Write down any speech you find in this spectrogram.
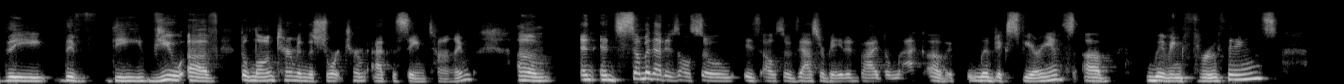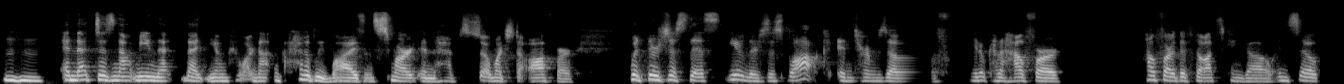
the the the view of the long term and the short term at the same time. Um, and and some of that is also is also exacerbated by the lack of lived experience of living through things. Mm-hmm. and that does not mean that that young people are not incredibly wise and smart and have so much to offer. But there's just this you know there's this block in terms of you know kind of how far how far the thoughts can go. And so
